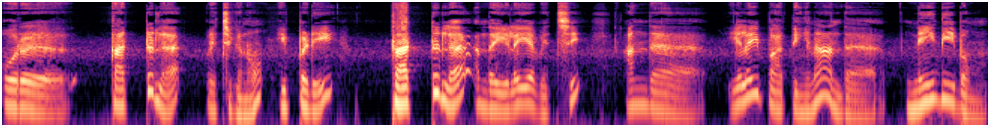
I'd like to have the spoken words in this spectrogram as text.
ஒரு தட்டில் வச்சுக்கணும். இப்படி தட்டில் அந்த இலையை வச்சு அந்த இலை பார்த்தீங்கன்னா அந்த நெய் தீபம்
